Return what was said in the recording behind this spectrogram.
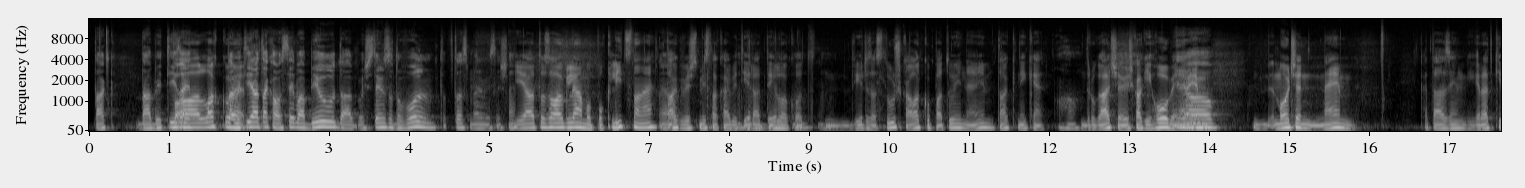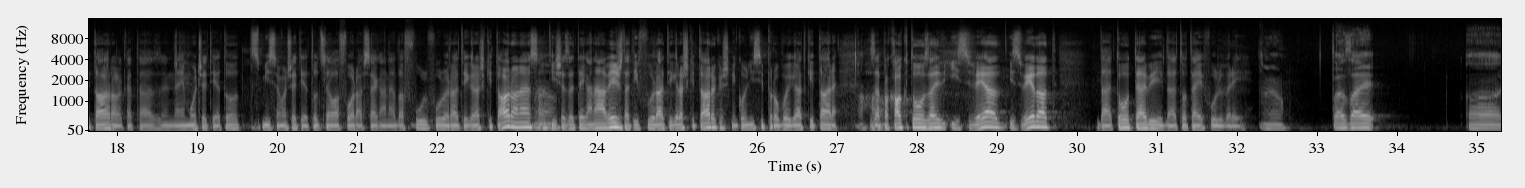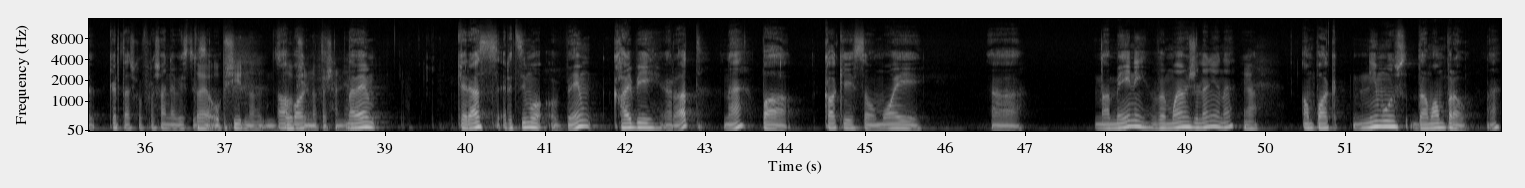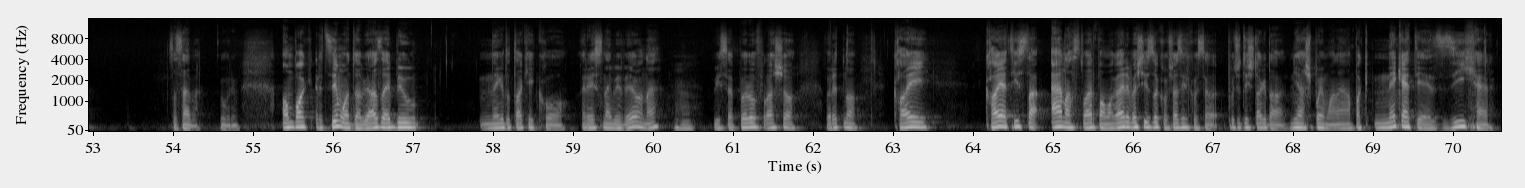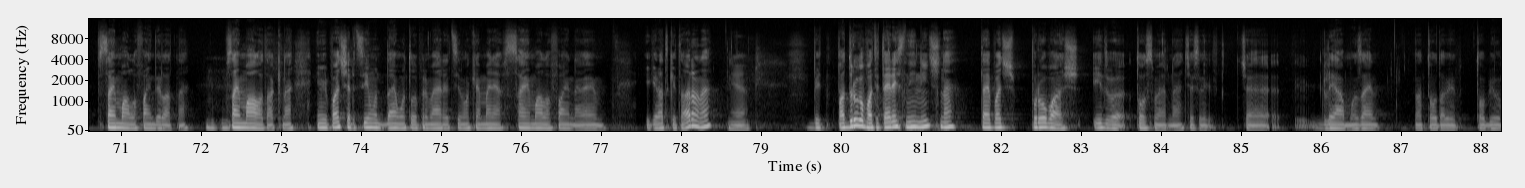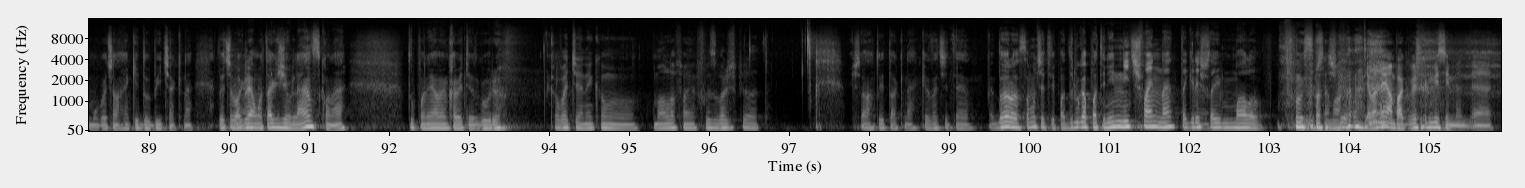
Tak, da bi ti, Pa zdaj, da bi ti taka oseba bil, da boš s tem zadovoljen, to, v to smer misliš. Ne? Ja, to zelo gledamo poklicno, ne? Ja. Ja. tako veš smisla, kaj bi ti rad delal kot vir zaslužka, lahko pa tudi, ne vem, tako neke Aha. drugače, veš, kakšni hobi, ne Ja. ja. vem, moče, ne vem, kaj ta zdaj, igrati kitaro, ali kaj ta zdaj, ne vem, moče ti je to smisel, moče ti je to cela fora vsega, ne, da ful, ful rad igraš kitaro, ne, samo ja. ti še zdaj tega ne veš, da ti ful rad igraš kitaro, ker še nikoli nisi probo igrati kitare. Aha. Zdaj pa kako to zdaj izvedati, izvedati, da je to tebi, da je to tebi ful vrej. Ja. To je zdaj uh, kar težko vprašanje, v bistvu. To je obširno, zelo Ampak, obširno vprašanje. Ne vem, ker jaz recimo vem, kaj bi rad, ne? pa kakšni so moji uh, nameni v mojem življenju, ne? Ja. ampak ni mus, da imam prav. Ne? Za sebe govorim. Ampak recimo, da bi jaz zdaj bil nekdo taki, ko res ne bi vedel, ne? bi se prvo vprašal, verjetno, kaj, kaj je tista ena stvar, pa magari veš tisto, ko včasih, ko se počutiš tako, da nimaš pojma, ne? ampak nekaj ti je ziher, vsaj malo fajn delati, ne? Vsaj malo tak, ne? In mi pač recimo, dajmo to primer, recimo, kaj meni je vsaj malo fajn, ne vem, igrati kitaro, ne? Ja. Bi- Pa drugo pa ti te res ni nič, ne? Te pač probaš iti v to smer, ne? Če, se, če gledamo zdaj na to, da bi to bil mogoče neki dobiček. Ne? Zdaj, če pa gledamo tako življensko, ne? tu pa ne vem, kaj bi ti odgovoril. Kaj pa če je nekomu malo fajn fuzbol špilat? Šta, to je tako, ne? Ker znači te, dobro, samo če ti pa druga pa ti ni nič fajn, ne? Te greš vsaj malo Samo, ja, ne, ampak veš, kaj mislim. Eh,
